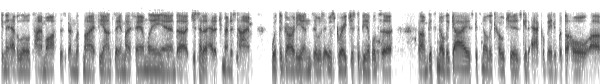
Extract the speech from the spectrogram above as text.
going to have a little time off to spend with my fiance and my family, and uh, just had a had a tremendous time with the Guardians. It was it was great just to be able to um, get to know the guys, get to know the coaches, get acclimated with the whole uh,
